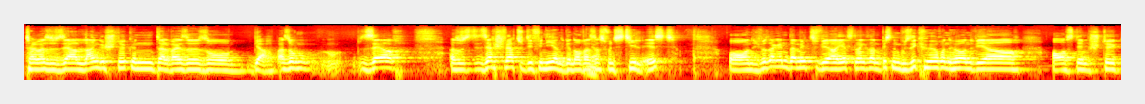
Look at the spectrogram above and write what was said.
teilweise sehr lange Stücken, teilweise so, ja, also sehr, also sehr schwer zu definieren, genau was das für ein Stil ist. Und ich würde sagen, damit wir jetzt langsam ein bisschen Musik hören, hören wir aus dem Stück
